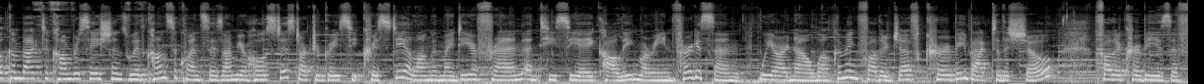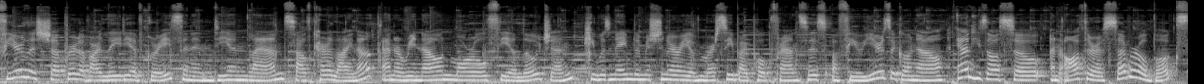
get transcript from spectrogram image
Welcome back to Conversations with Consequences. I'm your hostess, Dr. Grazie Christie, along with my dear friend and TCA colleague, Maureen Ferguson. We are now welcoming Father Jeff Kirby back to the show. Father Kirby is a fearless shepherd of Our Lady of Grace in Indian Land, South Carolina, and a renowned moral theologian. He was named a missionary of mercy by Pope Francis a few years ago now, and he's also an author of several books.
